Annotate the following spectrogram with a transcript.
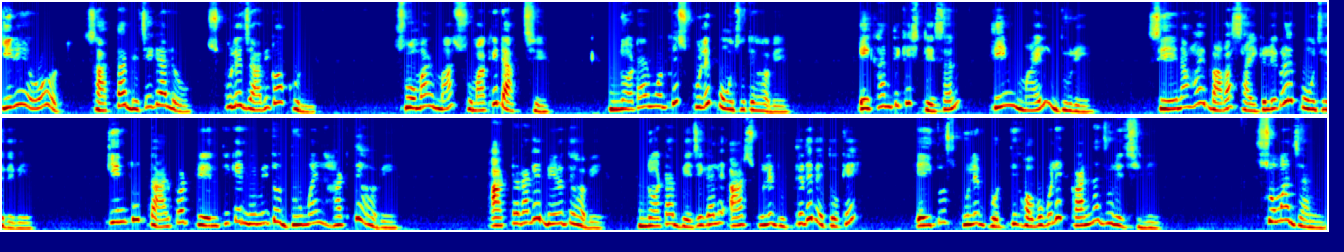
কিরে ওঠ সাতটা বেঁচে গেল, স্কুলে যাবি কখন? সোমার মা সোমাকে ডাকছে, নটার মধ্যে স্কুলে পৌঁছতে হবে। এখান থেকে স্টেশন তিন মাইল দূরে। সে না হয় বাবা সাইকেলে করে পৌঁছে দেবে। কিন্তু তারপর ট্রেন থেকে নেমে তো দু মাইল হাঁটতে হবে। আটটার আগে বেরোতে হবে। নটা বেজে গেলে আর স্কুলে ঢুকতে দেবে তোকে? এই তো স্কুলে ভর্তি হব বলে কান্না জুড়েছিলি। সোমা জানি,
